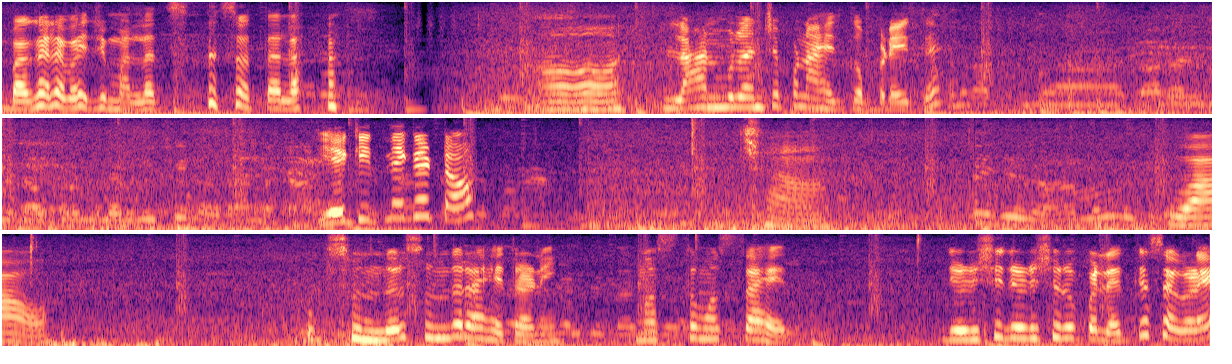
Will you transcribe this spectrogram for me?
बघायला पाहिजे मलाच स्वतःला. लहान मुलांचे पण आहेत कपडे इथे. ये कितने के टॉप? अच्छा वाव. खूप सुंदर सुंदर आहेत आणि मस्त मस्त आहेत. दीडशे दीडशे रुपयाला आहेत का सगळे?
